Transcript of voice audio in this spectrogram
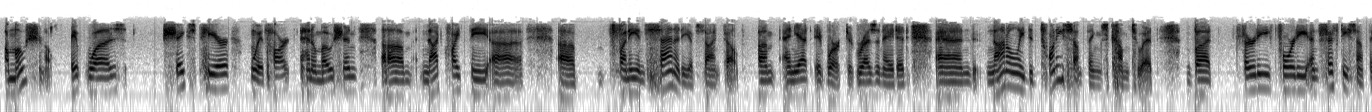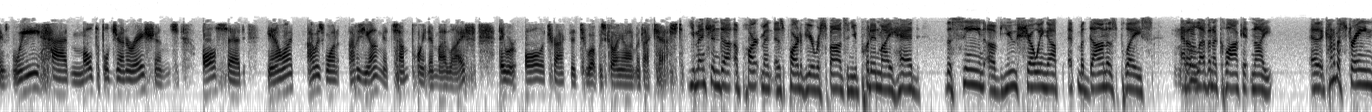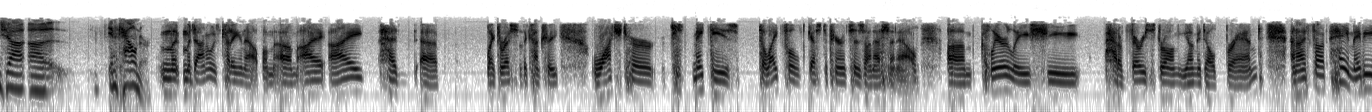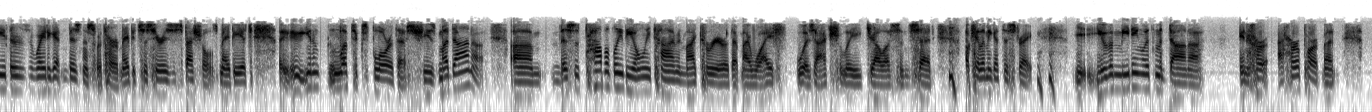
emotional. It was Shakespeare with heart and emotion, um, not quite the uh, uh, funny insanity of Seinfeld. Um, and yet it worked. It resonated. And not only did 20 somethings come to it, but 30, 40, and 50 somethings. We had multiple generations all said, you know what? I was one I was young at some point in my life. They were all attracted to what was going on with that cast. You mentioned uh, apartment as part of your response and you put in my head the scene of you showing up at Madonna's place mm-hmm. at 11 o'clock at night. Uh, kind of a strange uh, uh, encounter. Madonna was cutting an album. Um, I I had uh, like the rest of the country, watched her make these delightful guest appearances on SNL. Um, clearly, she had a very strong young adult brand, and I thought, hey, maybe there's a way to get in business with her. Maybe it's a series of specials. Maybe it's, you know, let's explore this. She's Madonna. Um, this is probably the only time in my career that my wife was actually jealous and said, okay, let me get this straight. you, you have a meeting with Madonna in her at her apartment,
